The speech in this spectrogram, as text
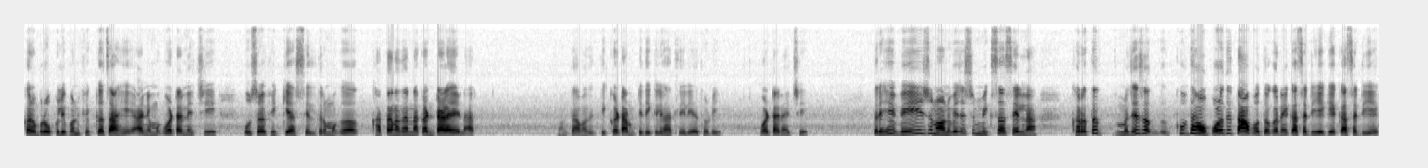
कारण ब्रोकली पण फिक्कच आहे आणि मग वाटाण्याची उसळ फिक्की असेल तर मग खाताना त्यांना कंटाळा येणार. मग त्यामध्ये तिखट आमटी देखील घातलेली आहे थोडी वाटाण्याची. तर हे व्हेज नॉनव्हेज असं मिक्स असेल ना खरं तर म्हणजे खूप धावपळ ते ताप होतं कारण एकासाठी एक एकासाठी एक.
